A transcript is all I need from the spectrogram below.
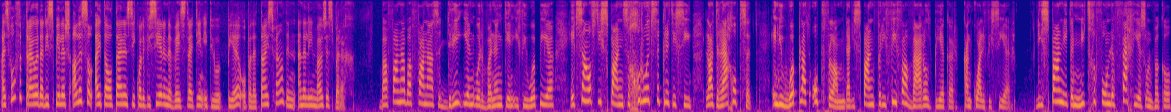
Hy is vol vertroue dat die spelers alles sal uithaal tydens die kwalifiserende wedstryd teen Ethiopië op hulle tuisveld en Annelien Moses berig. Bafana Bafana se 3-1 oorwinning teen Ethiopië het selfs die span se grootste kritisie laat regop sit en die hoop laat opvlam dat die span vir die FIFA Wêreldbeker kan kwalifiseer. Die span het 'n nuutgevonde veggees ontwikkel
